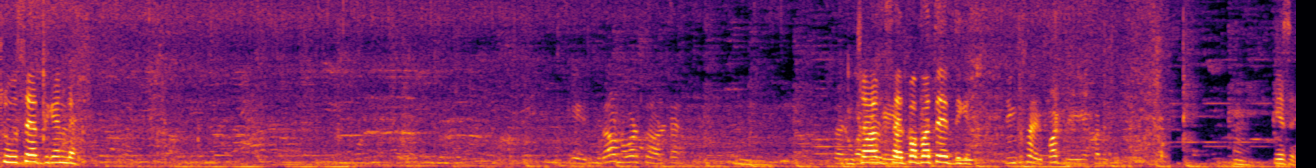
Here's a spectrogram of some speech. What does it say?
చూసి ఎదిగండి. వేసిగా ఉన్నవాడు సాల్ట్. చాలు సరిపోతే ఎద్దిగా ఇంకా సరిపోద్ది వేసే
